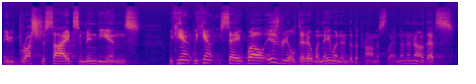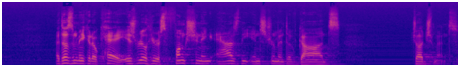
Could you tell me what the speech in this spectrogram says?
maybe brushed aside some Indians. We can't we can't say, well, Israel did it when they went into the promised land. No, no, no. That's that doesn't make it okay. Israel here is functioning as the instrument of God's judgment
